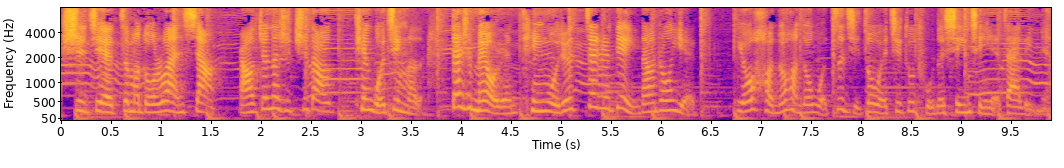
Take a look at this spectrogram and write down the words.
世界这么多乱象。然后真的是知道天国近了的，但是没有人听。我觉得在这电影当中也有很多很多我自己作为基督徒的心情也在里面。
